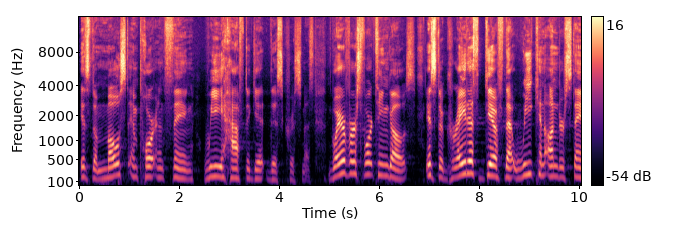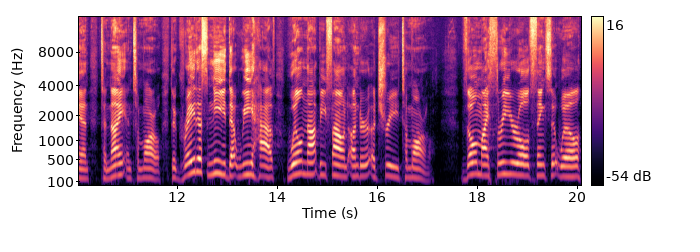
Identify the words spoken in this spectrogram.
is the most important thing we have to get this Christmas. Where verse 14 goes is the greatest gift that we can understand tonight and tomorrow. The greatest need that we have will not be found under a tree tomorrow. Though my three year old thinks it will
